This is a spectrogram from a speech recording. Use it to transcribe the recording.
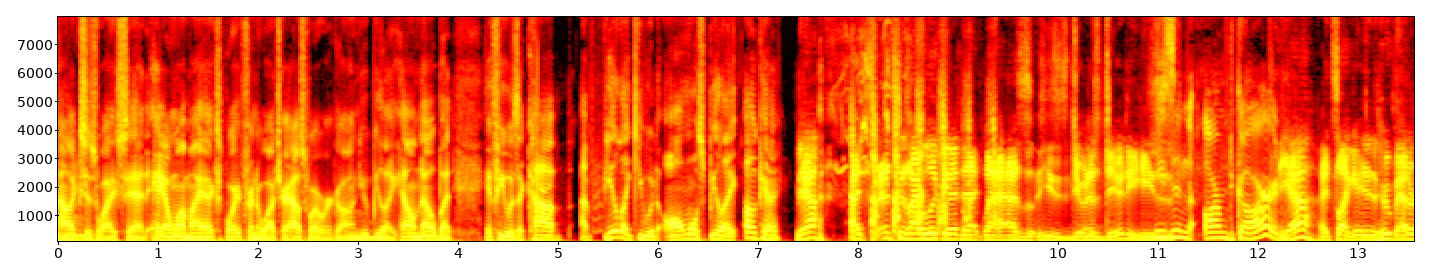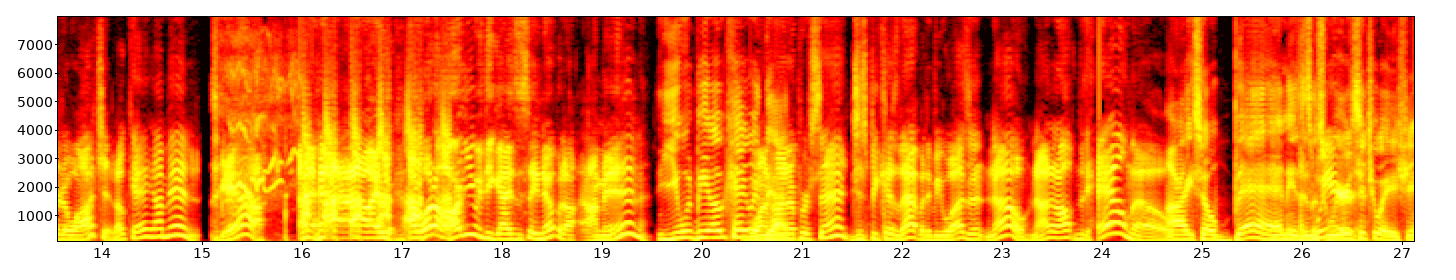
Alex's wife, said, Hey, I want my ex boyfriend to watch our house while we're gone, you'd be like, Hell no. But if he was a cop, I feel like you would almost be like, Okay. Yeah, it's because I look at it like as he's doing his duty. He's, He's an armed guard. yeah. It's like eh, who better to watch it? Okay, I'm in. Yeah, I, I, want to argue with you guys and say no, but I, I'm in. You would be okay with One that. hundred percent, just because of that. But if he wasn't, no, not at all. Hell no. All right, so Ben is That's in this weird. weird. situation.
